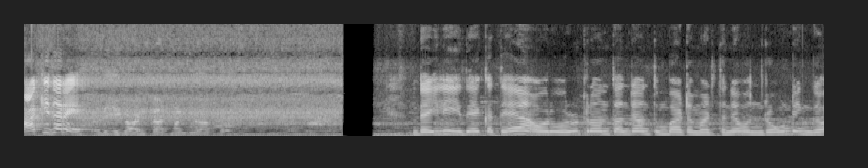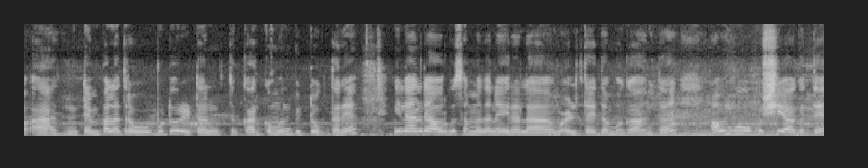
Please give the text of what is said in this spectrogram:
ಹಾಕಿದ್ದಾರೆ. ಡೈಲಿ ಇದೇ ಕತೆ. ಅವ್ರು ಹೊರಟ್ರು ಅಂತಂದರೆ ಅವ್ನು ತುಂಬ ಆಟ ಮಾಡ್ತಾನೆ. ಒಂದು ರೌಂಡ್ ಹಿಂಗೆ ಟೆಂಪಲ್ ಹತ್ರ ಹೋಗ್ಬಿಟ್ಟು ರಿಟರ್ನ್ ಕರ್ಕೊಂಬಂದು ಬಿಟ್ಟು ಹೋಗ್ತಾರೆ ಇಲ್ಲಾಂದರೆ ಅವ್ರಿಗೂ ಸಮಾಧಾನ ಇರಲ್ಲ, ಅಳ್ತಾ ಇದ್ದ ಮಗ ಅಂತ. ಅವನಿಗೂ ಖುಷಿ ಆಗುತ್ತೆ.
